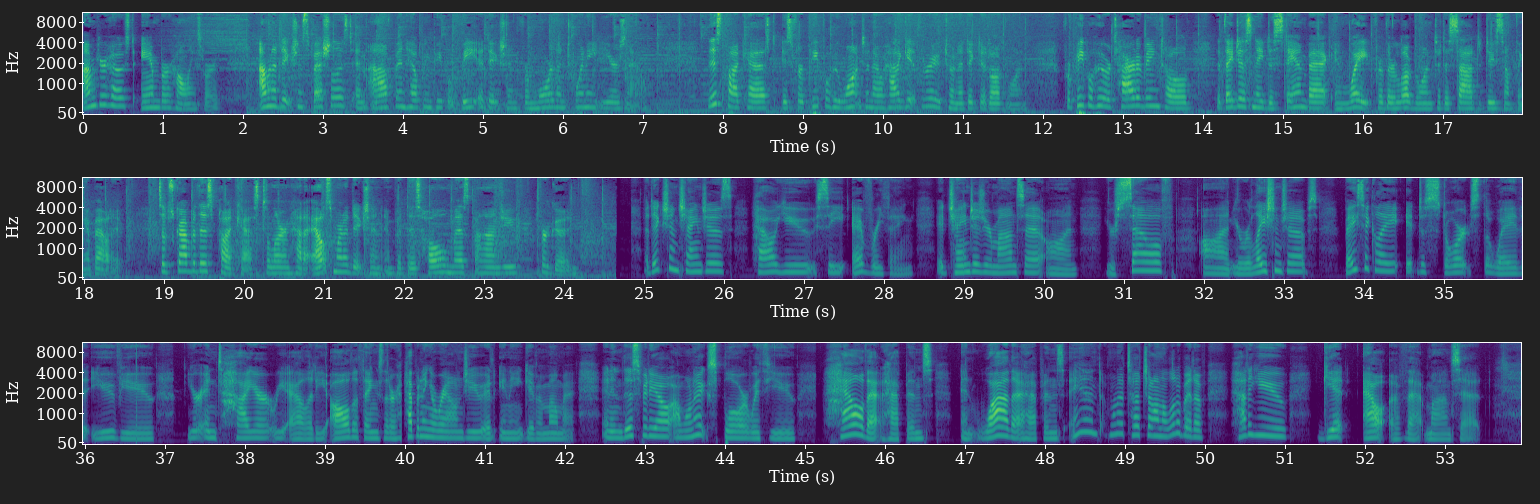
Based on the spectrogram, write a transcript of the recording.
I'm your host, Amber Hollingsworth. I'm an addiction specialist and I've been helping people beat addiction for more than 20 years now. This podcast is for people who want to know how to get through to an addicted loved one, for people who are tired of being told that they just need to stand back and wait for their loved one to decide to do something about it. Subscribe to this podcast to learn how to outsmart addiction and put this whole mess behind you for good. Addiction changes how you see everything. It changes your mindset on yourself, on your relationships. Basically, it distorts the way that you view your entire reality, all the things that are happening around you at any given moment. And in this video, I want to explore with you how that happens and why that happens. And I want to touch on a little bit of how do you get out of that mindset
